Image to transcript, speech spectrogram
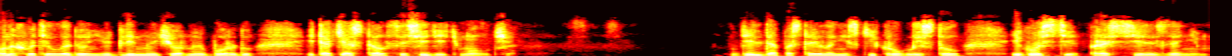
Он охватил ладонью длинную черную бороду и так и остался сидеть молча. Дельда поставила низкий круглый стол, и гости расселись за ним.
